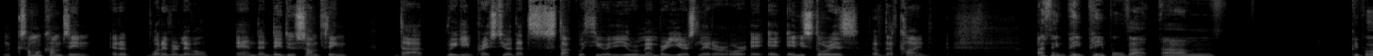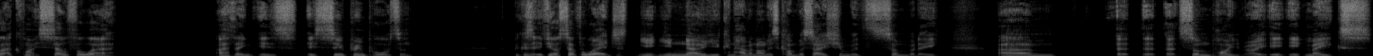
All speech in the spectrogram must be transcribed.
When someone comes in at a, whatever level and then they do something that really impressed you, that's stuck with you, that you remember years later, or a, a, any stories of that kind? I think pe- people that um, people that are quite self-aware, I think is is super important because if you're self-aware, just you you know you can have an honest conversation with somebody um, at, at, at some point, right? It, it makes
